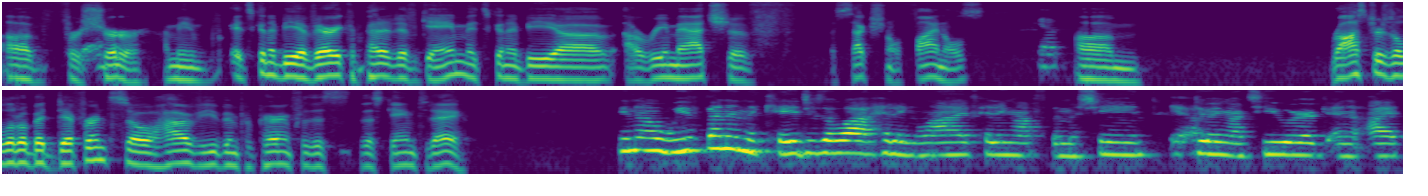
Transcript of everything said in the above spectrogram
Uh, for Yeah. sure. I mean, it's going to be a very competitive game. It's going to be a, a rematch of a sectional finals. Yep. Um, roster's a little bit different. So, how have you been preparing for this this game today? You know, we've been in the cages a lot, hitting live, hitting off the machine, yeah. doing our T work, and I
